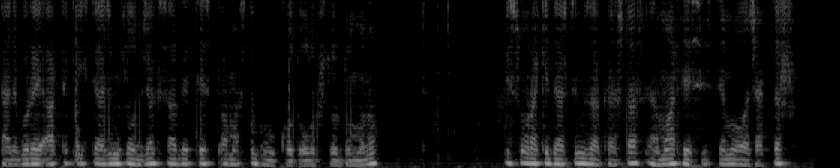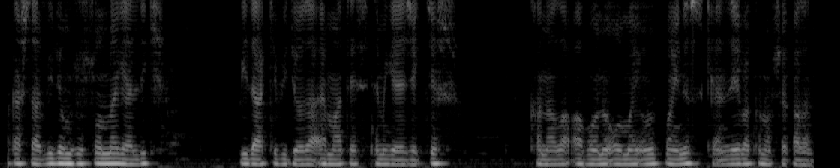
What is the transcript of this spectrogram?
Yani buraya artık ihtiyacımız olmayacak. Sadece test amaçlı bu kod oluşturdum bunu. Bir sonraki dersimiz arkadaşlar envanter sistemi olacaktır. Arkadaşlar videomuzun sonuna geldik. Bir dahaki videoda envanter sistemi gelecektir. Kanala abone olmayı unutmayınız. Kendinize iyi bakın. Hoşçakalın.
